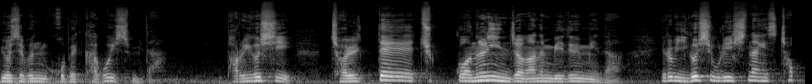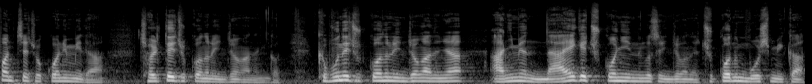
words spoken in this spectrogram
요셉은 고백하고 있습니다. 바로 이것이 절대 주권을 인정하는 믿음입니다. 여러분 이것이 우리 신앙에서 첫 번째 조건입니다. 절대 주권을 인정하는 것. 그분의 주권을 인정하느냐 아니면 나에게 주권이 있는 것을 인정하느냐. 주권은 무엇입니까?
